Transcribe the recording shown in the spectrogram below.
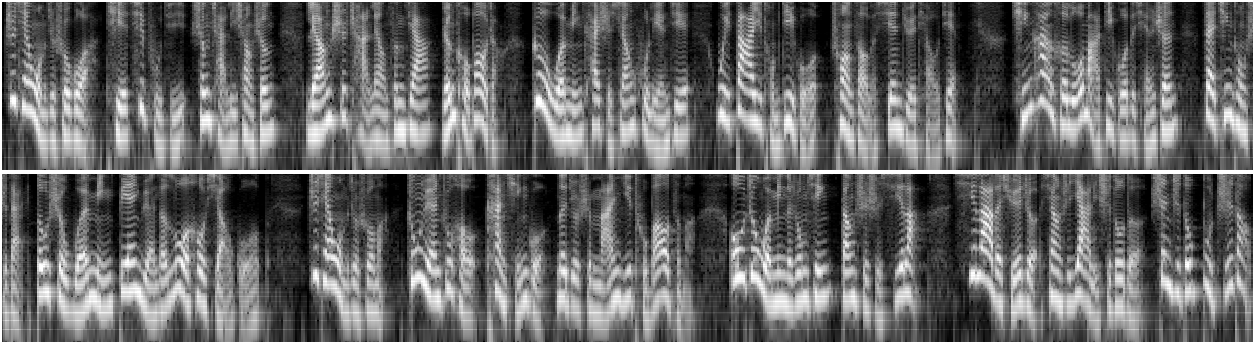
之前我们就说过啊，铁器普及，生产力上升，粮食产量增加，人口暴涨，各文明开始相互连接，为大一统帝国创造了先决条件。秦汉和罗马帝国的前身，在青铜时代都是文明边缘的落后小国。之前我们就说嘛，中原诸侯看秦国，那就是蛮夷土包子嘛。欧洲文明的中心当时是希腊，希腊的学者像是亚里士多德，甚至都不知道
